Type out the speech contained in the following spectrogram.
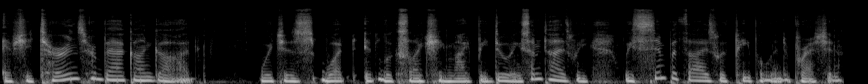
if she turns her back on God, which is what it looks like she might be doing. Sometimes we we sympathize with people in depression.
